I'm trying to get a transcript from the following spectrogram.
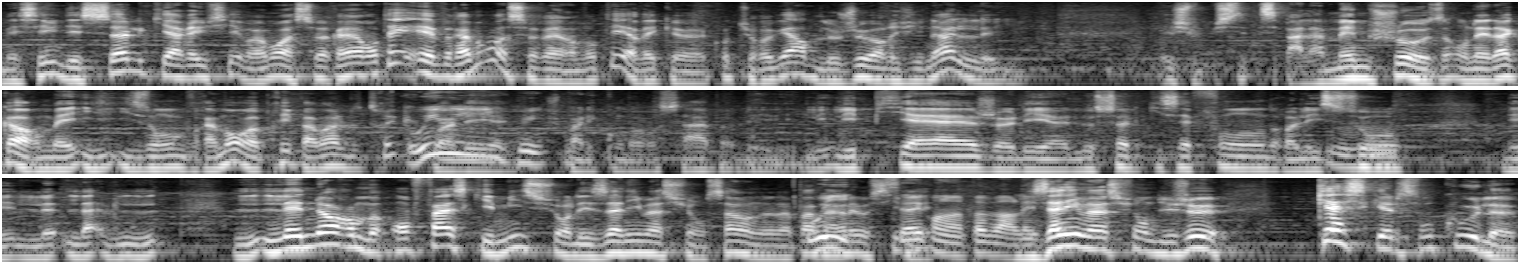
mais c'est une des seules qui a réussi vraiment à se réinventer et vraiment à se réinventer avec euh, quand tu regardes le jeu original. C'est pas la même chose, on est d'accord, mais ils, ils ont vraiment repris pas mal de trucs. Oui, quoi. oui, les, oui. Je sais pas, les combats au sable, les, les- les pièges, les- le sol qui s'effondre, les sauts. les- le- la- L'énorme emphase qui est mise sur les animations, ça on en a pas parlé aussi. c'est vrai qu'on en a pas parlé. les animations du jeu, qu'est-ce qu'elles sont cool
